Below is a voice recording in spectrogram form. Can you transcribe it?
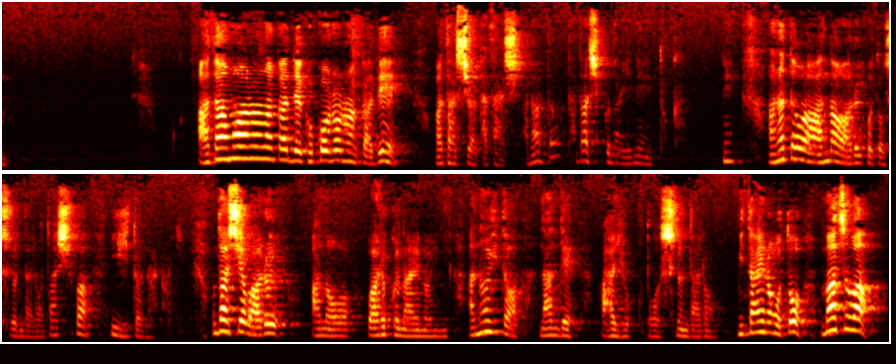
うん、頭の中で心の中で私は正しい。あなたは正しくないねとか。ね、あなたはあんな悪いことをするんだろう。私はいい人なのに。私は悪いあの悪くないのに、あの人はなんでああいうことをするんだろう。みたいなことを、まずは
